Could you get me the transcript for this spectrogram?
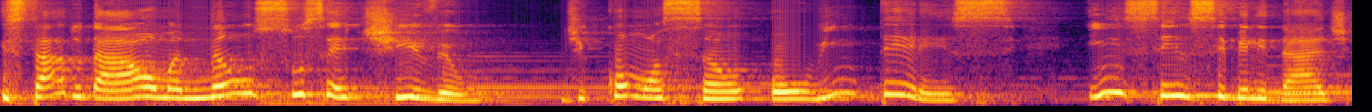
Estado da alma não suscetível de comoção ou interesse, insensibilidade,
